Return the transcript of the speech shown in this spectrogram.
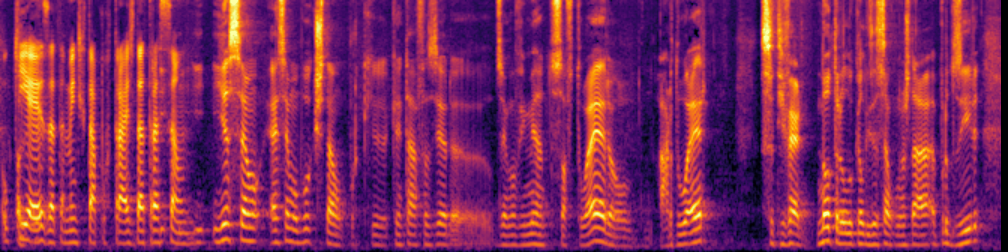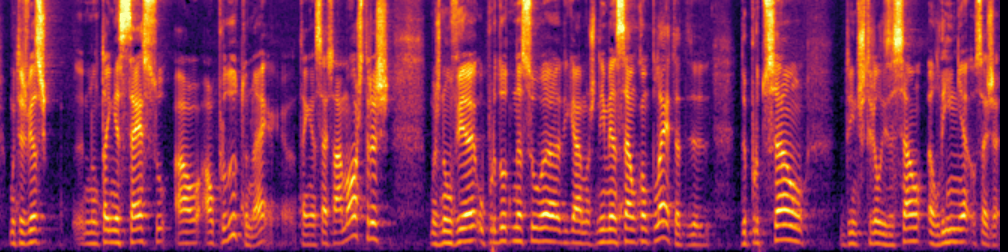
O que Olha, é exatamente que está por trás da atração? E, e, e essa, é um, essa é uma boa questão, porque quem está a fazer uh, desenvolvimento de software ou hardware, se tiver noutra localização que não está a produzir, muitas vezes eh, não tem acesso ao, ao produto, não é? Tem acesso a amostras, mas não vê o produto na sua, digamos, dimensão completa de, de produção, de industrialização, a linha, ou seja,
